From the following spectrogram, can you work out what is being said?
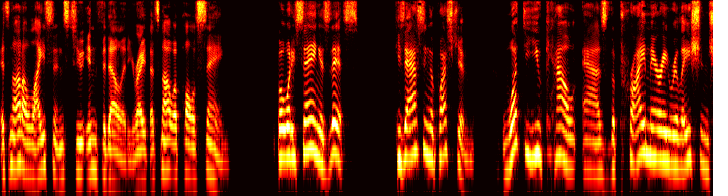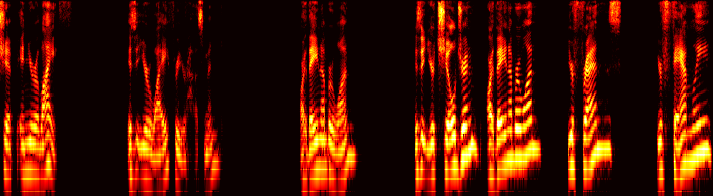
it's not a license to infidelity, right? That's not what Paul's saying. But what he's saying is this. He's asking a question. What do you count as the primary relationship in your life? Is it your wife or your husband? Are they number one? Is it your children? Are they number one? Your friends? Your family?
